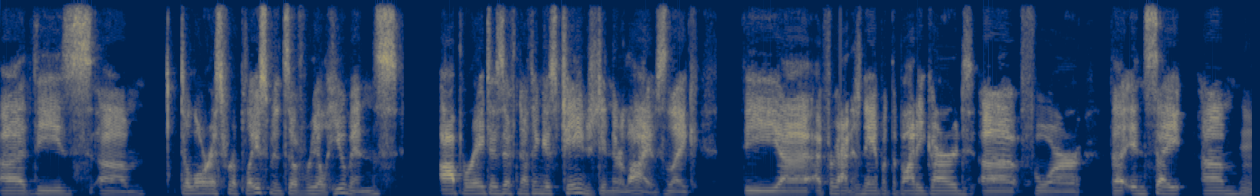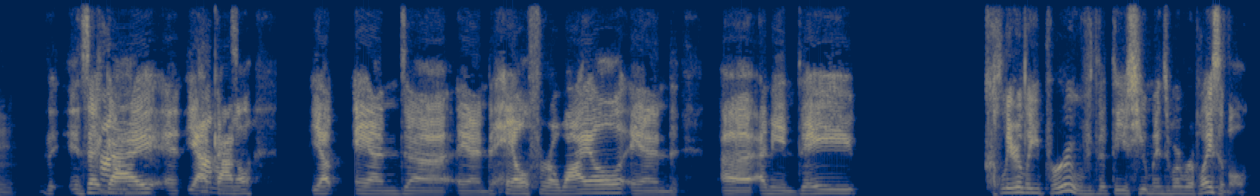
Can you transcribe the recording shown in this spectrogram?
uh, these um, Dolores replacements of real humans operate as if nothing has changed in their lives? Like the uh, I forgot his name, but the bodyguard uh, for the Incite, um, hmm. the Incite Connell. guy, and yeah, Connell. Connell. Yep, and uh, and Hale for a while, and uh, I mean they clearly proved that these humans were replaceable.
